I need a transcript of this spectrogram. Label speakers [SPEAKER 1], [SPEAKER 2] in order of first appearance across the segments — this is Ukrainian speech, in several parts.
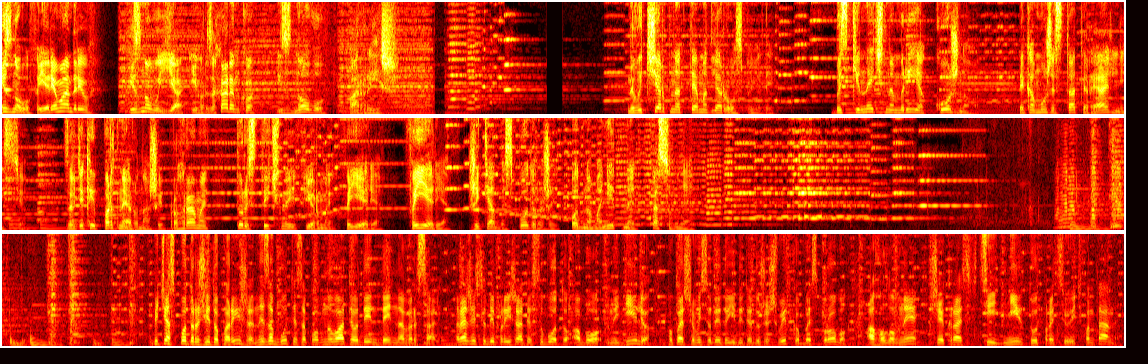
[SPEAKER 1] І знову Феєрія мандрів, і знову я, Ігор Захаренко, і знову Париж. Невичерпна тема для розповідей. Безкінечна мрія кожного, яка може стати реальністю завдяки партнеру нашої програми туристичної фірми Феєрія. Феєрія життя без подорожей, одноманітне та сумне.
[SPEAKER 2] Під час подорожі до Парижа не забудьте запланувати один день на Версаль. Раджу сюди приїжджати в суботу або в неділю. По-перше, ви сюди доїдете дуже швидко, без пробок. А головне, що якраз в ці дні тут працюють фонтани.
